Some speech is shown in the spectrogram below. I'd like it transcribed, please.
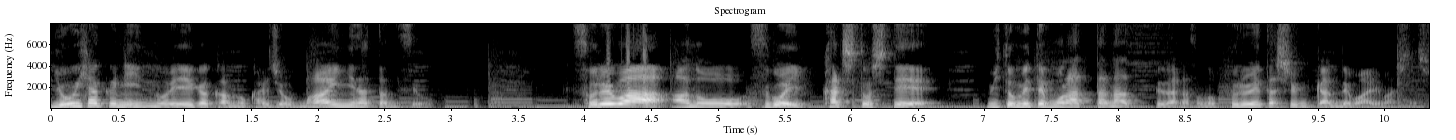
400人の映画館の会場満員になったんですよ。それは、あの、すごい価値として認めてもらったなって、なんかその震えた瞬間でもありましたし、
